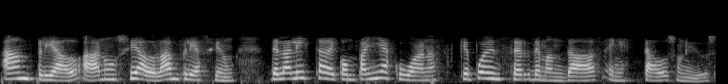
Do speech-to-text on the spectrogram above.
ha ampliado, ha anunciado la ampliación de la lista de compañías cubanas que pueden ser demandadas en Estados Unidos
